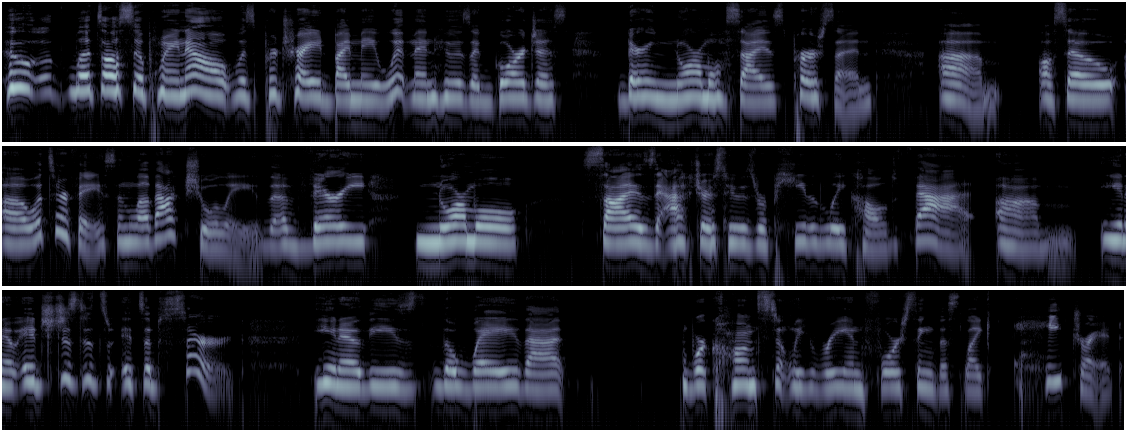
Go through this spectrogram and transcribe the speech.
who let's also point out was portrayed by Mae Whitman, who is a gorgeous, very normal sized person. Um, also, uh, what's her face in Love Actually, the very normal sized actress who is repeatedly called fat. Um, you know, it's just it's it's absurd. You know, these the way that we're constantly reinforcing this like hatred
